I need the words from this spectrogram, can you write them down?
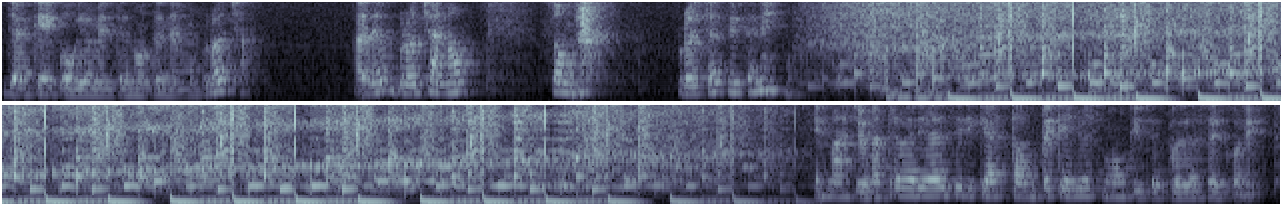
ya que obviamente no tenemos brocha. Adiós, brocha no, sombra, brocha sí tenemos. Es más, yo me atrevería a decir que hasta un pequeño smokey se puede hacer con esto.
